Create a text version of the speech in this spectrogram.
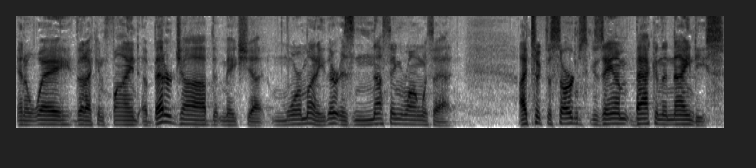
in a way that I can find a better job that makes yet more money. There is nothing wrong with that. I took the sergeant's exam back in the 90s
